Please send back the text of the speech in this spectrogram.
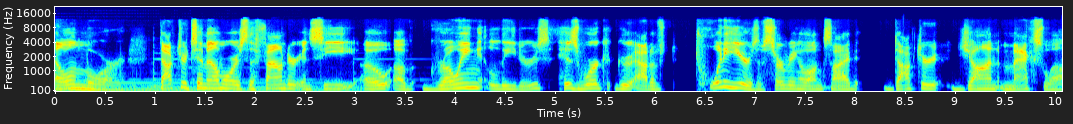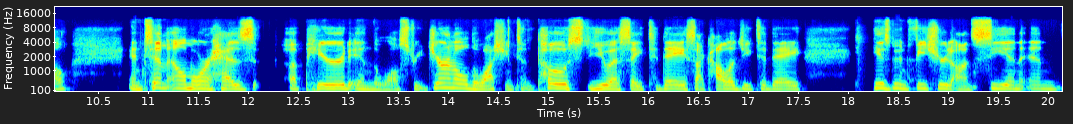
Elmore. Dr. Tim Elmore is the founder and CEO of Growing Leaders. His work grew out of 20 years of serving alongside Dr. John Maxwell. And Tim Elmore has appeared in the Wall Street Journal, the Washington Post, USA Today, Psychology Today. He has been featured on CNN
